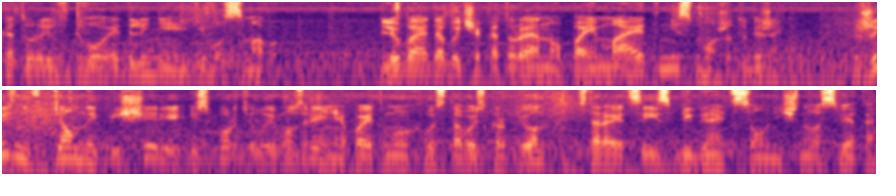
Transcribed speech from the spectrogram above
которые вдвое длиннее его самого. Любая добыча, которую оно поймает, не сможет убежать. Жизнь в темной пещере испортила ему зрение, поэтому хлыстовой скорпион старается избегать солнечного света.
